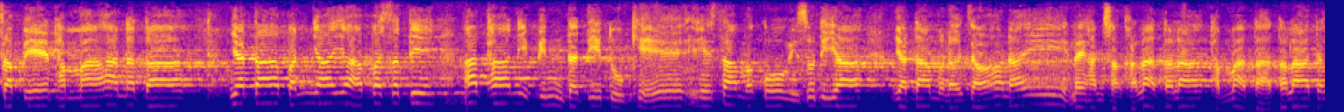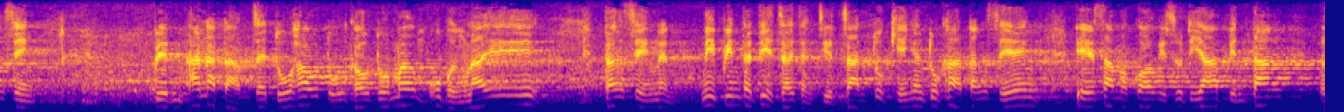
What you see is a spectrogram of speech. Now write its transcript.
สเปธรรมานาตายตาปัญญายาปัสสติอัฏฐานิปินตติตุเขเอสามโกวิสุทธิยา ยาตาเมื่อเจ้าไหนในหันสังขารตลาธรรมาตาตลาทั้งสิ่ง เป็นอนัตตามใจตัวเฮาตัวเก่าตัวเมื่ออุเบิงไหลตั้งสียงนั่นนี่ปินทติใจจังจืดจานตุเขียงยังตุขาตั้งเสียงเอสามกอวิสุทธิยาเป็นตั้งเอ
